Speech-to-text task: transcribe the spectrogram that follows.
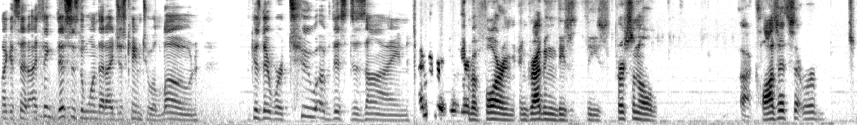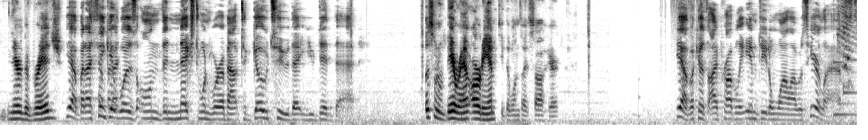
Like I said, I think this is the one that I just came to alone because there were two of this design. I remember being here before and, and grabbing these these personal uh, closets that were near the bridge. Yeah, but I think it was on the next one we're about to go to that you did that. This one they were already empty. The ones I saw here. Yeah, because I probably emptied them while I was here last.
